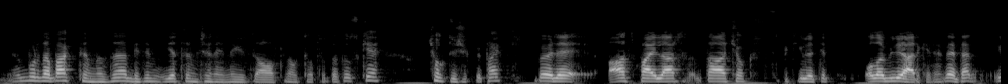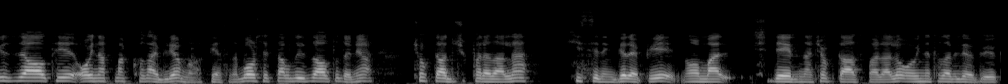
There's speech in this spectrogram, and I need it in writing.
burada baktığımızda bizim yatırımcı reyinde %6.39 ki çok düşük bir pay. Böyle az paylar daha çok spekülatif olabiliyor arkadaşlar. Neden? %6'yı oynatmak kolay biliyor musun piyasada? Borsa hesabında %6 dönüyor. Çok daha düşük paralarla hissenin grafiği normal değerinden çok daha az paralarla oynatılabiliyor büyük.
